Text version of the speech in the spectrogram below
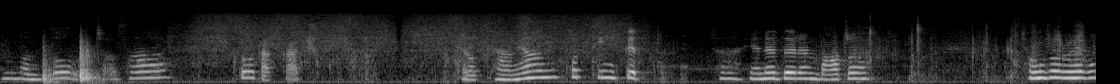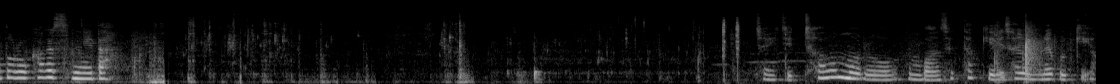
한 번 또 묻혀서 또 닦아주고 이렇게 하면 코팅 끝! 자, 얘네들은 마저 청소를 해보도록 하겠습니다. 자, 이제 처음으로 한번 세탁기를 사용을 해볼게요.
